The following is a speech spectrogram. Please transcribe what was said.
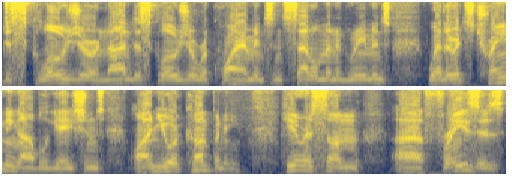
disclosure or non disclosure requirements and settlement agreements, whether it's training obligations on your company. Here are some uh, phrases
